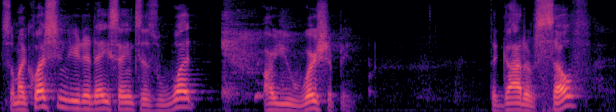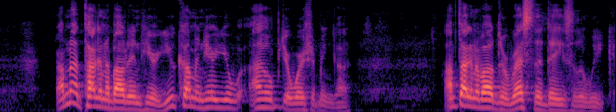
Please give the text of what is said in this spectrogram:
So, my question to you today, saints, is what are you worshiping? The God of self? I'm not talking about in here. You come in here, I hope you're worshiping God. I'm talking about the rest of the days of the week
